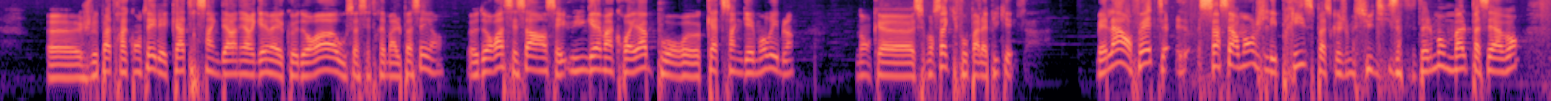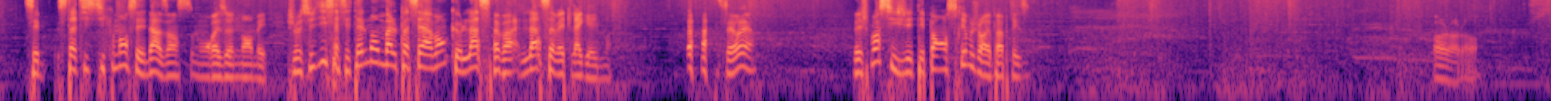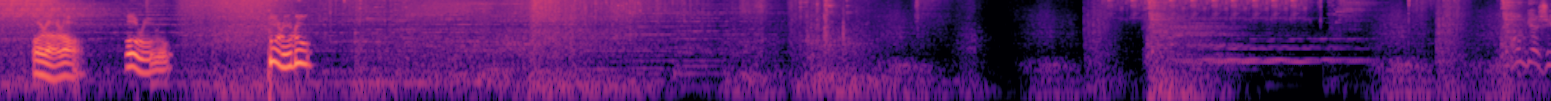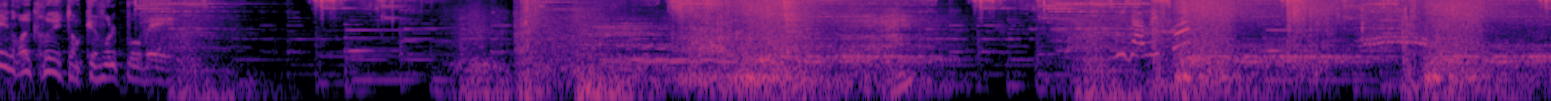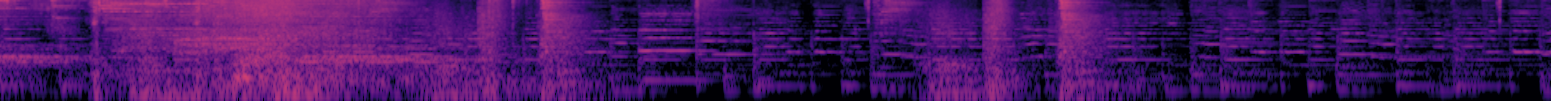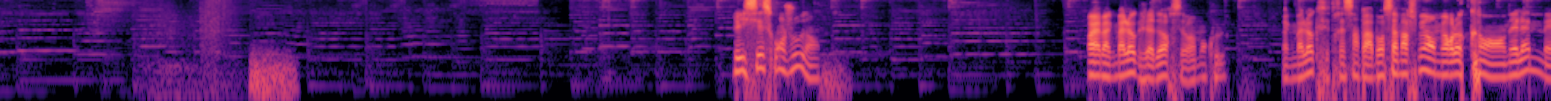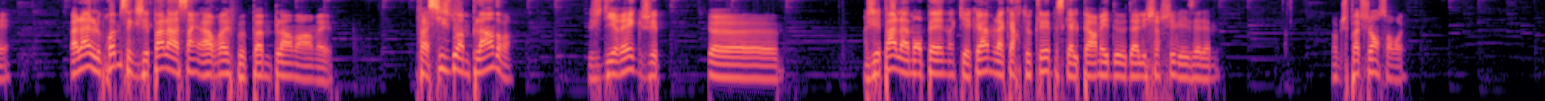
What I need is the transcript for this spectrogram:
Euh, je vais pas te raconter les 4-5 dernières games avec Eudora où ça s'est très mal passé. Hein. Eudora, c'est ça, hein, c'est une game incroyable pour 4-5 euh, games horribles. Hein. Donc euh, c'est pour ça qu'il faut pas la piquer. Mais là, en fait, sincèrement, je l'ai prise parce que je me suis dit ça s'est tellement mal passé avant. Statistiquement, c'est naze hein, mon raisonnement. Mais je me suis dit ça s'est tellement mal passé avant que là, ça va, là, ça va être la game. c'est vrai. Mais je pense que si j'étais pas en stream, j'aurais pas prise. Oh là là. Oh là là. Oh là là. Oh loulou. Recrue tant que vous le pouvez. Il sait ce qu'on joue, non? Ouais, Magmaloc, j'adore, c'est vraiment cool. Magmaloc, c'est très sympa. Bon, ça marche mieux en Murloc qu'en LM, mais... Bah là, le problème, c'est que j'ai pas la 5... Après, je peux pas me plaindre, hein, mais... Enfin, si je dois me plaindre, je dirais que j'ai... J'ai pas la Mampen, qui est quand même la carte clé, parce qu'elle permet d'aller chercher les LM. Donc j'ai pas de chance en vrai.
